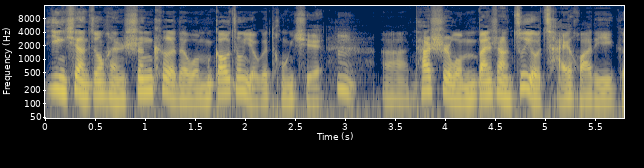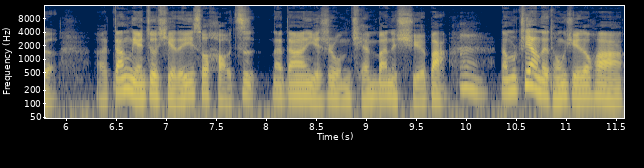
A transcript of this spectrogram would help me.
印象中很深刻的，我们高中有个同学，嗯。啊，他是我们班上最有才华的一个呃，当年就写的一手好字，那当然也是我们全班的学霸。嗯，那么这样的同学的话，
